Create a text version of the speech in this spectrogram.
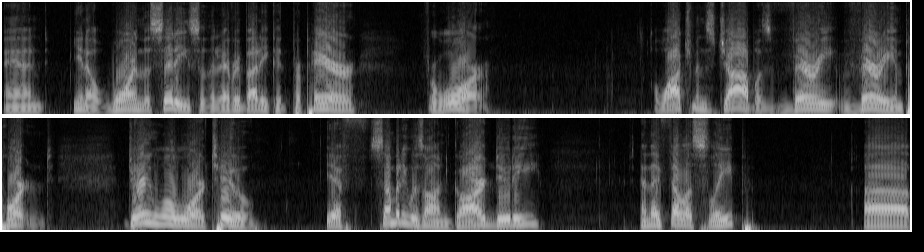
and, you know, warn the city so that everybody could prepare for war. A watchman's job was very, very important. During World War II, if somebody was on guard duty and they fell asleep, uh,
